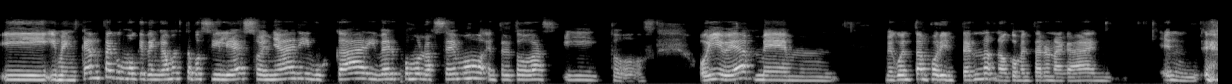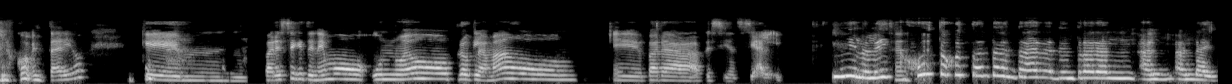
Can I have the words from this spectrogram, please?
y, me encanta como que tengamos esta posibilidad de soñar y buscar y ver cómo lo hacemos entre todas y todos. Oye, vea, me, me cuentan por interno, no, comentaron acá en, en, los comentarios, que mm, parece que tenemos un nuevo proclamado eh, para presidencial. Sí, lo leí justo, justo antes de entrar, de entrar al, al, live,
